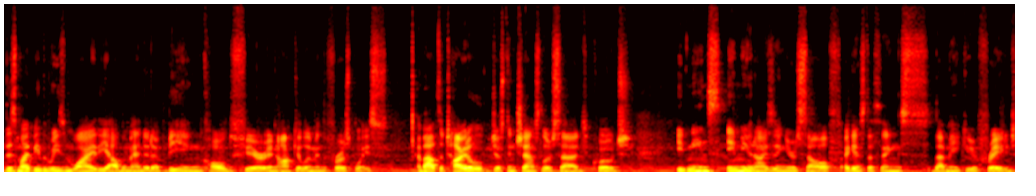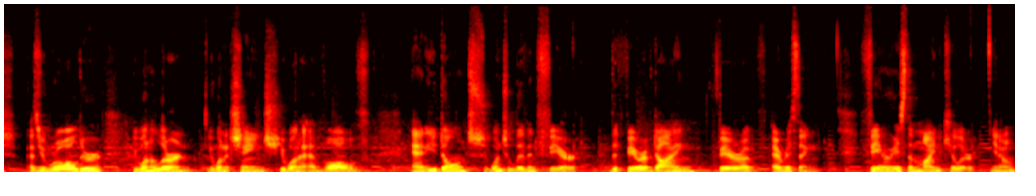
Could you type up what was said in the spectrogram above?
This might be the reason why the album ended up being called Fear Inoculum in the first place. About the title, Justin Chancellor said, quote, It means immunizing yourself against the things that make you afraid. As you grow older, you want to learn, you want to change, you want to evolve, and you don't want to live in fear. The fear of dying, fear of everything. Fear is the mind killer, you know?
